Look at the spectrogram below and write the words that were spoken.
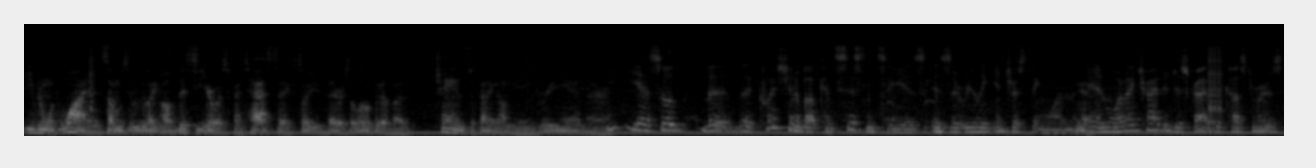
even with wine, some people be like, oh, this year was fantastic. So you, there's a little bit of a change depending on the ingredient or. Yeah, so the, the question about consistency is, is a really interesting one. Yeah. And what I try to describe to customers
